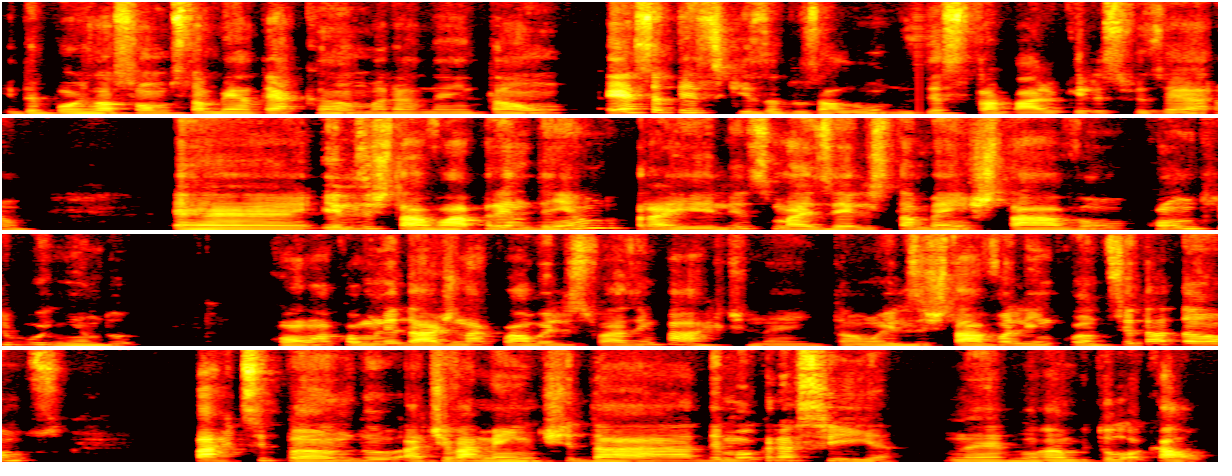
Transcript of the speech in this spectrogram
e depois nós fomos também até a Câmara. Né? Então, essa pesquisa dos alunos, esse trabalho que eles fizeram, é, eles estavam aprendendo para eles, mas eles também estavam contribuindo com a comunidade na qual eles fazem parte. Né? Então, eles estavam ali enquanto cidadãos, participando ativamente da democracia, né, no âmbito local.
